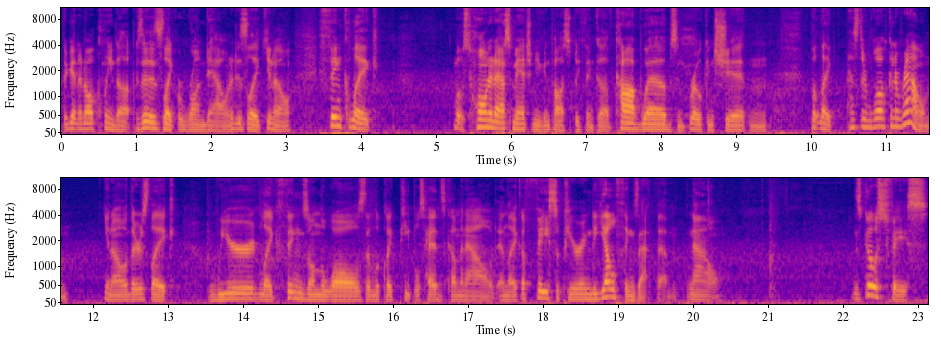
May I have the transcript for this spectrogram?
they're getting it all cleaned up because it is like run down. It is like you know, think like most haunted ass mansion you can possibly think of, cobwebs and broken shit, and but like as they're walking around, you know, there's like weird like things on the walls that look like people's heads coming out and like a face appearing to yell things at them. Now, this ghost face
